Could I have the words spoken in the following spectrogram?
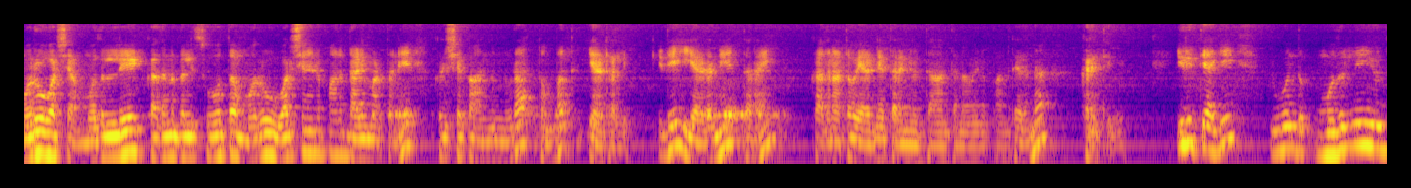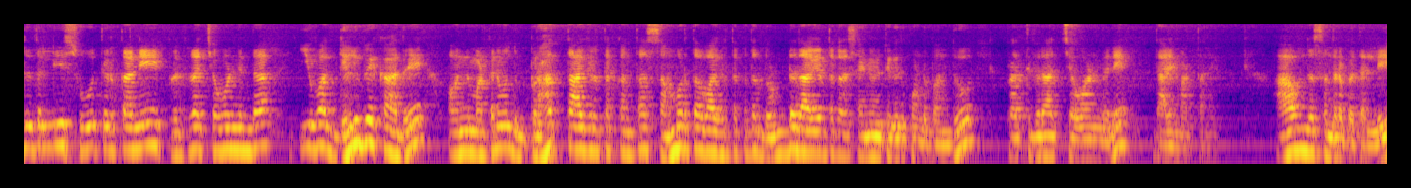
ಮರು ವರ್ಷ. ಮೊದಲನೇ ಕದನದಲ್ಲಿ ಸೋತ ಮರು ವರ್ಷ ಏನಪ್ಪ ಅಂದರೆ ದಾಳಿ ಮಾಡ್ತಾನೆ ಕೃಷಕ ಹನ್ನೊಂದು ನೂರ ತೊಂಬತ್ತೆರಡರಲ್ಲಿ. ಇದೇ ಎರಡನೇ ತರೈ ಕದನ ಅಥವಾ ಎರಡನೇ ತರೈ ಯುದ್ಧ ಅಂತ ನಾವೇನಪ್ಪ ಅಂದರೆ ಅದನ್ನು ಕರಿತೀವಿ. ಈ ರೀತಿಯಾಗಿ ಒಂದು ಮೊದಲನೇ ಯುದ್ಧದಲ್ಲಿ ಸೋತಿರ್ತಾನೆ ಪೃಥ್ವಿರಾಜ್ ಚೌಹಾಣ್ನಿಂದ ಇವಾಗ ಗೆಲ್ಲಬೇಕಾದ್ರೆ ಅವನು ಮಾಡ್ತಾನೆ ಒಂದು ಬೃಹತ್ ಆಗಿರ್ತಕ್ಕಂಥ, ಸಮರ್ಥವಾಗಿರ್ತಕ್ಕಂಥ, ದೊಡ್ಡದಾಗಿರ್ತಕ್ಕಂಥ ಸೈನ್ಯವನ್ನು ತೆಗೆದುಕೊಂಡು ಬಂದು ಪೃಥ್ವಿರಾಜ್ ಚೌಹಾಣ್ ಮೇಲೆ ದಾಳಿ ಮಾಡ್ತಾನೆ. ಆ ಒಂದು ಸಂದರ್ಭದಲ್ಲಿ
